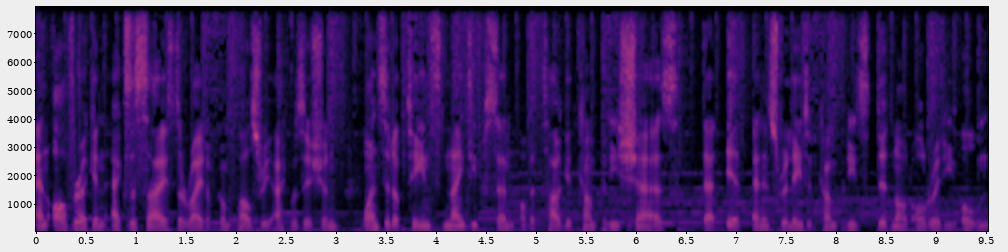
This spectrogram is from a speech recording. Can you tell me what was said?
an offeror can exercise the right of compulsory acquisition once it obtains 90% of a target company's shares that it and its related companies did not already own.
